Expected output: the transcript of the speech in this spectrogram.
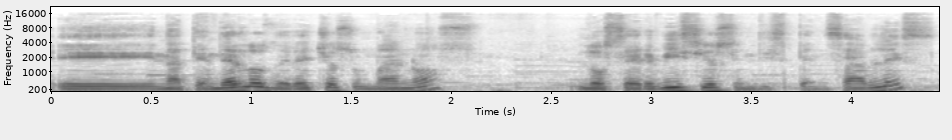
en atender los derechos humanos, los servicios indispensables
